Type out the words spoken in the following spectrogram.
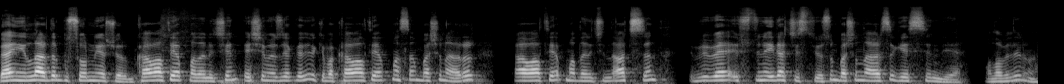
ben yıllardır bu sorunu yaşıyorum. Kahvaltı yapmadan için eşim özellikle diyor ki bak kahvaltı yapmazsan başın ağrır. Kahvaltı yapmadan için de açsın ve üstüne ilaç istiyorsun başının ağrısı geçsin diye. Olabilir mi?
